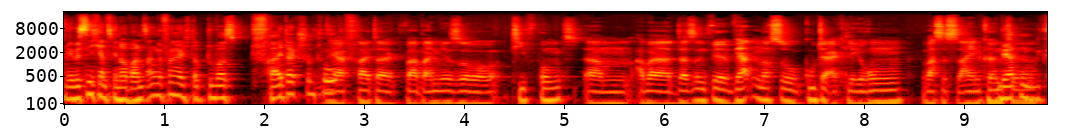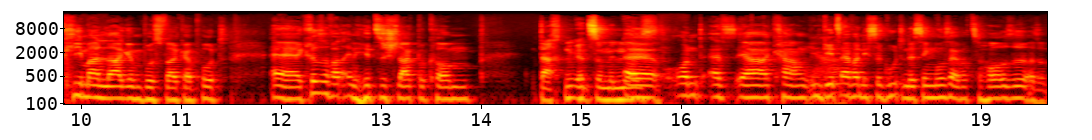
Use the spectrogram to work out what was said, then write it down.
wir wissen nicht ganz genau, wann es angefangen hat. Ich glaube, du warst Freitag schon tot. Ja, Freitag war bei mir so Tiefpunkt. Ähm, aber da sind wir, wir hatten noch so gute Erklärungen, was es sein könnte. Wir hatten Klimaanlage im Bus war kaputt. Äh, Christoph hat einen Hitzeschlag bekommen. Dachten wir zumindest. Äh, und es, ja, keine Ahnung, ja. ihm geht es einfach nicht so gut und deswegen muss er einfach zu Hause, also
